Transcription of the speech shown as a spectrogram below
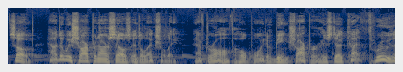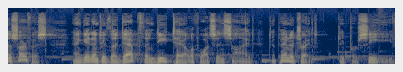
So, how do we sharpen ourselves intellectually? After all, the whole point of being sharper is to cut through the surface and get into the depth and detail of what's inside, to penetrate, to perceive.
